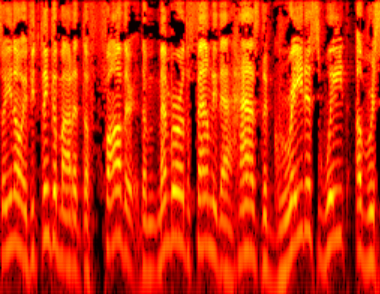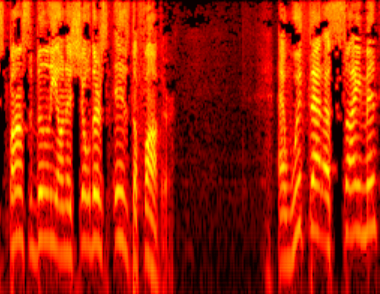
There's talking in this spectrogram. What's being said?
So, you know, if you think about it, the father, the member of the family that has the greatest weight of responsibility on his shoulders is the father. And with that assignment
